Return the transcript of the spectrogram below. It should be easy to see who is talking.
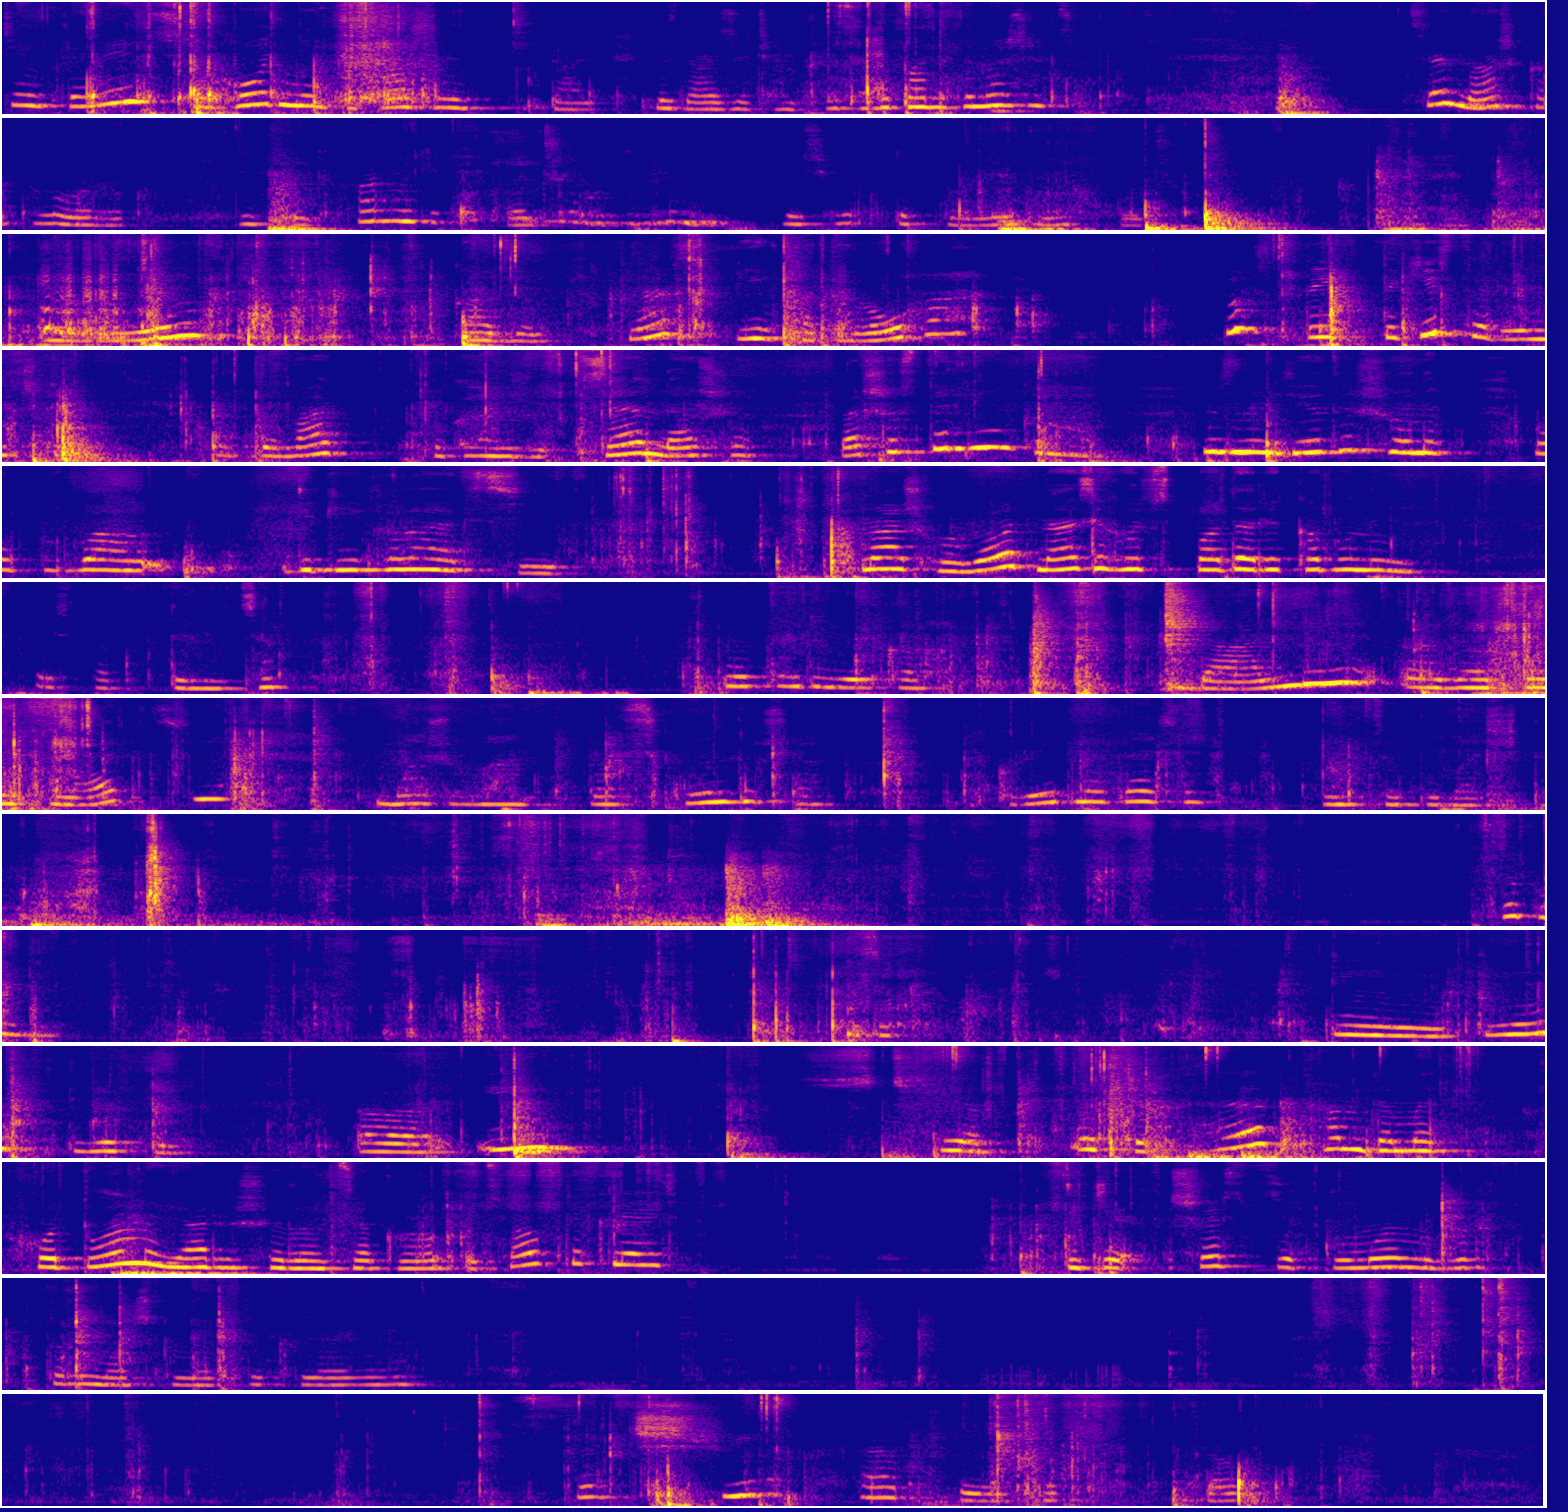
Speaker 1: Всім привіт! Сьогодні покажу далі. Не знаю, зачем про це пам'ятати ножиці. Це наш каталожок. Тут гарненький. Нічого такого не хочу. Ну, кажемо, у нас пів каталога. Ось такі сторіночки. Давай покажу. Це наша перша сторінка. Ви знаєте, що на в такій колекції. Наш город, наші господарі кабуни. Ось так подивіться. На тарілках. Далі е, за цю колекцію можу вам на секунду зараз відкрити на 10 і це побачите. Закриваю. Е, І ще ось там, де ми ходимо, я вирішила всякого оцього приклеїти. Тільки щось, по-моєму, з тормошками приклеїла. Зачем это? Так.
